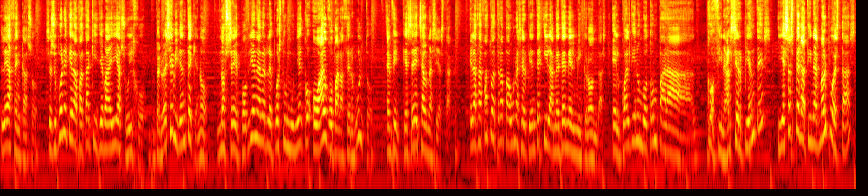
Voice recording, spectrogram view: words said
le hacen caso. Se supone que la Pataki lleva ahí a su hijo, pero es evidente que no. No sé, podrían haberle puesto un muñeco o algo para hacer bulto. En fin, que se echa una siesta. El azafato atrapa a una serpiente y la mete en el microondas, el cual tiene un botón para... ¿cocinar serpientes? ¿Y esas pegatinas mal puestas?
